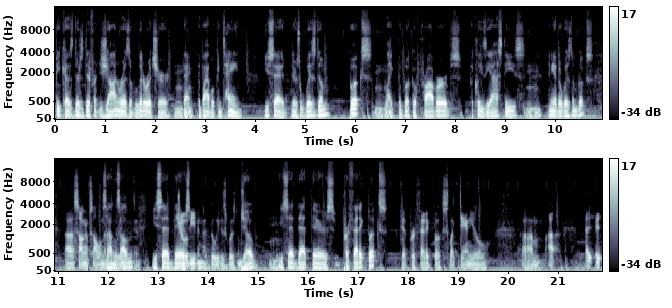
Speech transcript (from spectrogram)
because there's different genres of literature that the Bible contain. You said there's wisdom books like the book of Proverbs, Ecclesiastes, any other wisdom books? Uh, Song of Solomon. Song of. Solomon. Yeah. You said there's Job, even, I believe, is wisdom. Job. You said that there's prophetic books. Yeah, prophetic books like Daniel. Um, I, it,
